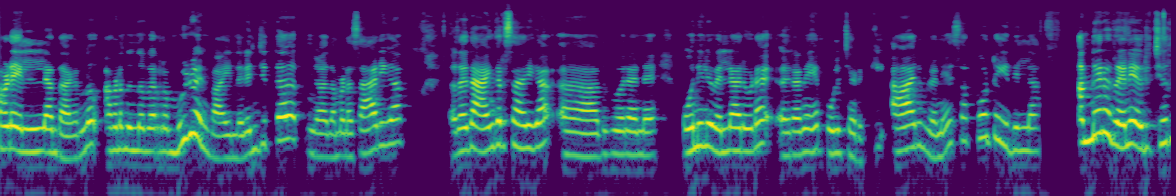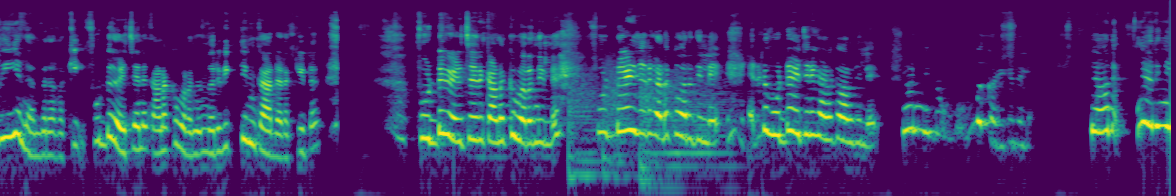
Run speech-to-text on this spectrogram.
അവിടെ എല്ലാം തകർന്നു. അവിടെ നിന്ന് വേറെ മുഴുവൻ വായുന്നു രഞ്ജിത്ത് നമ്മുടെ സാരിക അതായത് ആങ്കർ സാരിക അതുപോലെ തന്നെ ഒനിലും എല്ലാവരും കൂടെ റെനയെ പൊളിച്ചടക്കി. ആരും റെനയെ സപ്പോർട്ട് ചെയ്തില്ല. അന്നേരം റെനെ ഒരു ചെറിയ നമ്പർ ഇറക്കി. ഫുഡ് കഴിച്ചതിന് കണക്ക് പറഞ്ഞു ഒരു വിക്ടിം കാർഡ് ഇറക്കിയിട്ട് ഫുഡ് കഴിച്ചതിന് കണക്ക് പറഞ്ഞില്ലേ? ഫുഡ് കഴിച്ചതിന് കണക്ക് പറഞ്ഞില്ലേ? എന്നോട് ഫുഡ് കഴിച്ചതിന് കണക്ക് പറഞ്ഞില്ലേ? ഞാൻ ഒന്നും കഴിക്കത്തില്ല. ഞാൻ ഇനി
